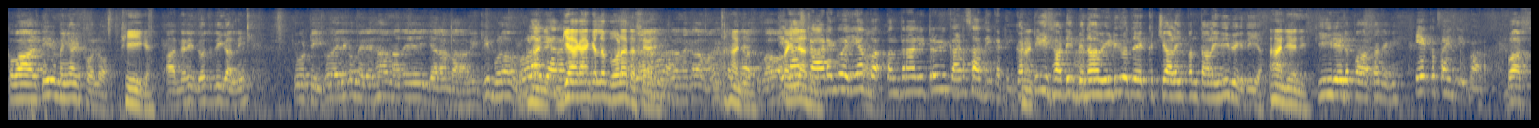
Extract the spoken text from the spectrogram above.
ਕੁਆਲਿਟੀ ਵੀ ਮਈਆਂ 'ਚ ਫੋਲੋ ਠੀਕ ਹੈ। ਆ ਮੇਰੀ ਦੁੱਧ ਦੀ ਗੱਲ ਨਹੀਂ ਝੋਟੀ ਕੋ ਇਹਦੇ ਕੋ ਮੇਰੇ ਹਿਸਾਬ ਨਾਲ ਤੇ 11 12 ਲੀਟਰ ਹੀ ਬੋਲਾ ਹੋਊਗਾ। ਬੋਲਾ ਹਾਂਜੀ 11 11 ਕਿਲੋ ਬੋਲਾ ਦੱਸਿਆ ਜੀ। ਲੀਟਰਾਂ ਦਾ ਘਲਾਵਾਂਗੇ ਹਾਂਜੀ। ਪਹਿਲਾ। ਸਟਾਰਟਿੰਗ ਹੋਈ ਆ ਬ- 15 ਲੀਟਰ ਵੀ ਕੱਢ ਸਕਦੀ ਕੱਟੀ। ਕੱਟੀ ਸਾਡੀ ਬਿਨਾ ਵੀਡੀਓ ਤੇ ਇੱਕ 40 45 ਦੀ ਵਿਕਦੀ ਆ। ਹਾਂਜੀ ਹਾਂਜੀ। ਕੀ ਰੇਟ ਪਾਤਾ ਜਗੀ? 1.35 ਬਾੜ ਬਸ।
